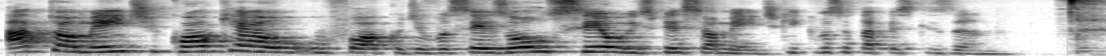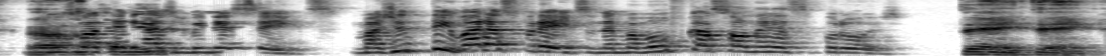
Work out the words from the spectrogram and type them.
Atualmente, qual que é o, o foco de vocês, ou o seu especialmente? O que, que você está pesquisando? Os materiais luminescentes. Imagina que tem várias frentes, né? Mas vamos ficar só nessa por hoje. Tem, tem.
